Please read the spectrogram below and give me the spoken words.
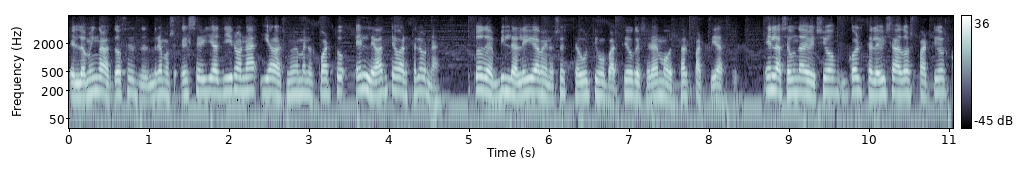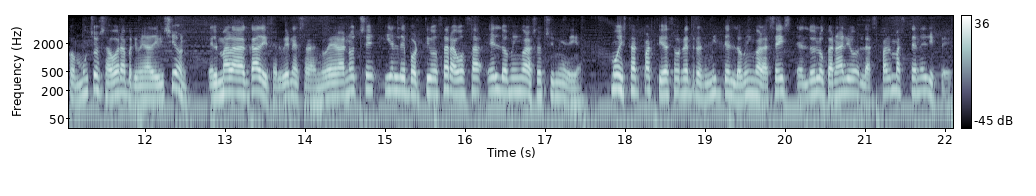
El domingo a las 12 tendremos el Sevilla Girona y a las 9 menos cuarto el Levante Barcelona. Todo en Villa Liga menos este último partido que será en Movistar Partidazo. En la segunda división, Gol televisa dos partidos con mucho sabor a primera división. El Málaga Cádiz el viernes a las 9 de la noche y el Deportivo Zaragoza el domingo a las 8 y media. Movistar Partidazo retransmite el domingo a las 6 el duelo canario Las Palmas Tenerife.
